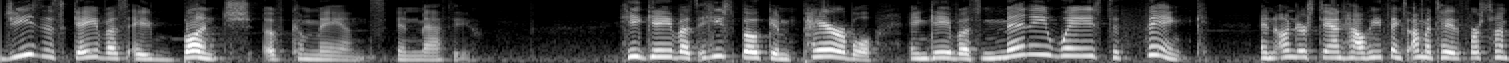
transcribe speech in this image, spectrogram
Jesus gave us a bunch of commands in Matthew. He gave us, he spoke in parable and gave us many ways to think and understand how he thinks. I'm going to tell you the first time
